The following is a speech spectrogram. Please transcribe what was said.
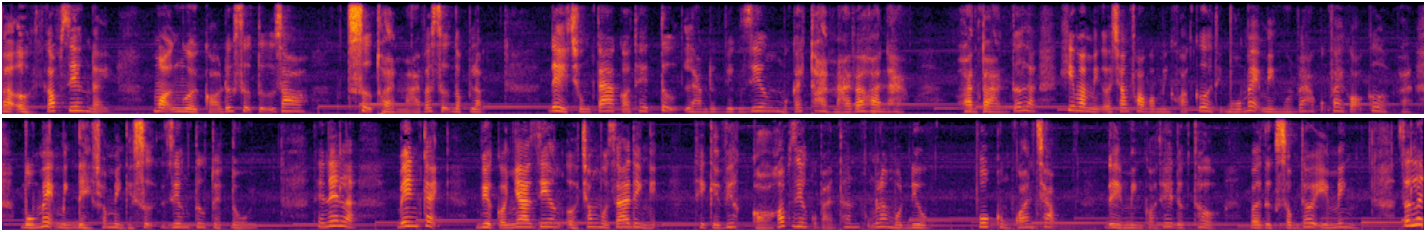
Và ở cái góc riêng đấy, mọi người có được sự tự do, sự thoải mái và sự độc lập để chúng ta có thể tự làm được việc riêng một cách thoải mái và hoàn hảo, hoàn toàn. Tức là khi mà mình ở trong phòng và mình khóa cửa thì bố mẹ mình muốn vào cũng phải gõ cửa và bố mẹ mình để cho mình cái sự riêng tư tuyệt đối. Thế nên là bên cạnh việc có nhà riêng ở trong một gia đình ấy, thì cái việc có góc riêng của bản thân cũng là một điều vô cùng quan trọng để mình có thể được thở và được sống theo ý mình. Rất là,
